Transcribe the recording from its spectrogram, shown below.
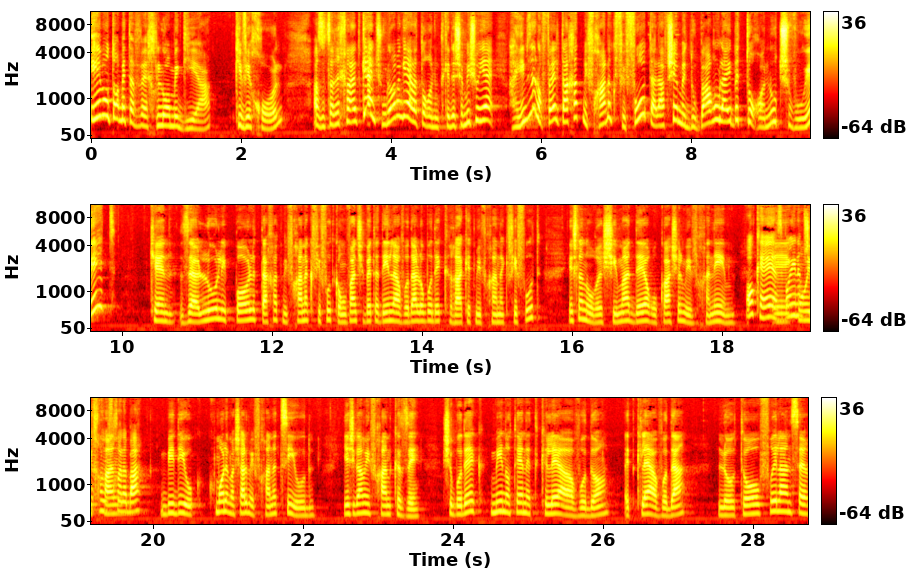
אם אותו מתווך לא מגיע, כביכול, אז הוא צריך לעדכן שהוא לא מגיע לתורנות, כדי שמישהו יהיה. האם זה נופל תחת מבחן הכפיפות, על אף שמדובר אולי בתורנות שבועית? כן, זה עלול ליפול תחת מבחן הכפיפות. כמובן שבית הדין לעבודה לא בודק רק את מבחן הכפיפות, יש לנו רשימה די ארוכה של מבחנים. אוקיי, אז אה, בואי נמשיך למבחן הבא. בדיוק, כמו למשל מבחן הציוד. יש גם מבחן כזה, שבודק מי נותן את כלי העבודה, את כלי העבודה לאותו פרילנסר.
